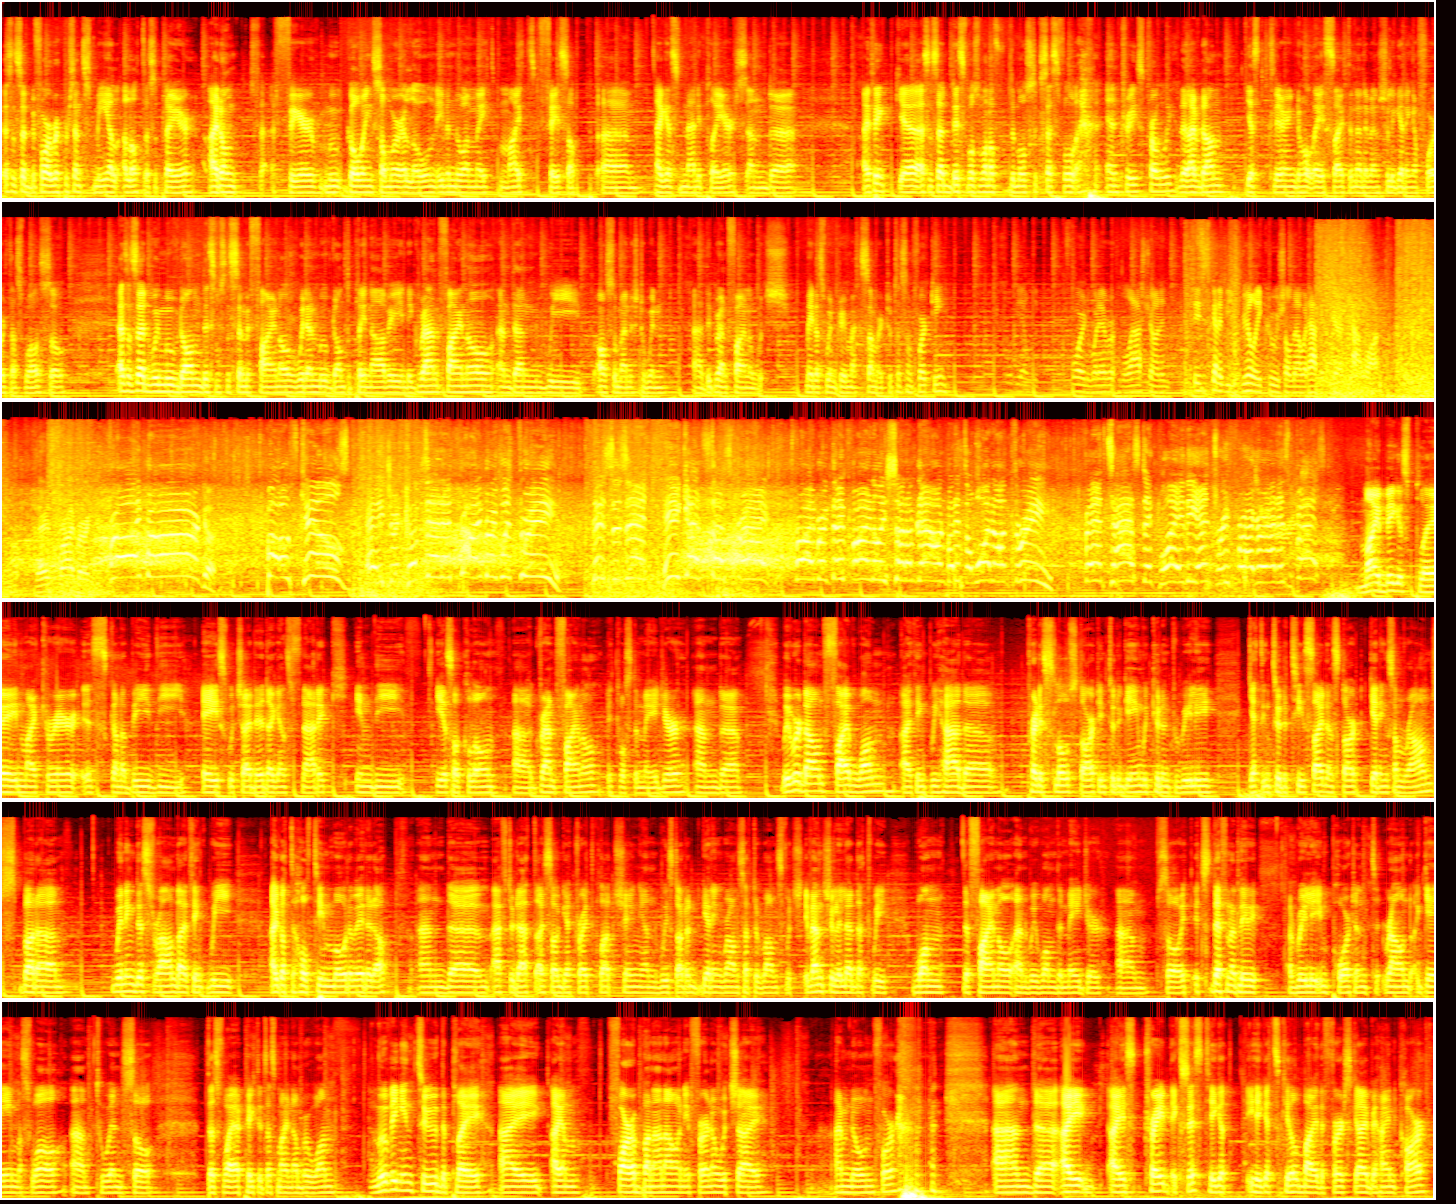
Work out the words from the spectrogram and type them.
as I said before, represents me a, lot as a player. I don't fear going somewhere alone, even though I might might face up um, against many players. And uh, I think, uh, as I said, this was one of the most successful entries probably that I've done, just clearing the whole A site and then eventually getting a fourth as well. So, as I said, we moved on. This was the semi-final. We then moved on to play Navi in the grand final, and then we also managed to win uh, the grand final, which made us win DreamHack Summer 2014. We'll be able to afford whatever for the last round, and this is going to be really crucial now what happens here on Catwalk. there's friberg. friberg! Both kills! Adrian comes in and friberg with three! This is it! He gets the spray! friberg, they finally shut him down, but it's a one on three! Fantastic play, the entry fragger at his best! My biggest play in my career is gonna be the ace which I did against Fnatic in the ESL Cologne uh, Grand Final. It was the major and uh, we were down 5-1. I think we had a pretty slow start into the game. We couldn't really get into the T side and start getting some rounds. But um, winning this round, I think we I got the whole team motivated up and um, after that I saw GeT_RiGhT clutching and we started getting rounds after rounds which eventually led that we won the final and we won the major. Um, so it, it's definitely a really important round game as well um, to win so that's why I picked it as my number one. Moving into the play, I I am far Banana on Inferno which I I'm known for. and uh, I I trade Xizt. He got he gets killed by the first guy behind car,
